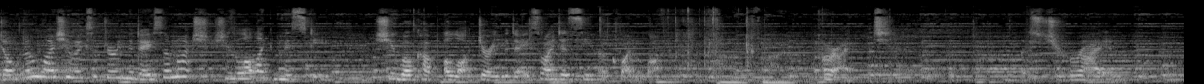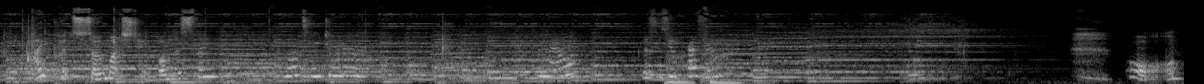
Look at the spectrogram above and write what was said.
don't know why she wakes up during the day so much. She's a lot like Misty. She woke up a lot during the day, so I did see her quite a lot. Alright. Let's try and I put so much tape on this thing. Come on, you wanna come out? This is your present. Aww.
